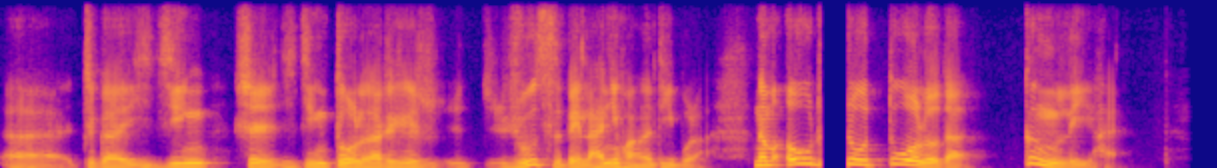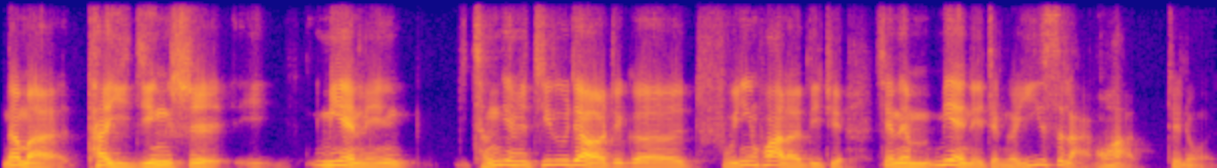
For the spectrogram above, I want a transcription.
呃，这个已经是已经堕落到这个如此被蓝泥黄的地步了。那么欧洲堕落的更厉害，那么它已经是。面临曾经是基督教这个福音化的地区，现在面临整个伊斯兰化这种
